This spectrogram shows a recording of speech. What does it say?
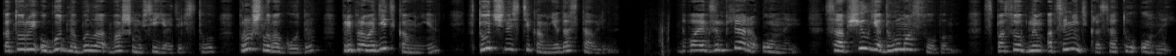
который угодно было вашему сиятельству прошлого года припроводить ко мне, в точности ко мне доставлено Два экземпляра оной сообщил я двум особам, способным оценить красоту оной.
